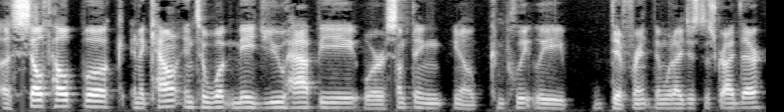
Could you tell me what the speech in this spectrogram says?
a self-help book, an account into what made you happy, or something you know completely different than what I just described there?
